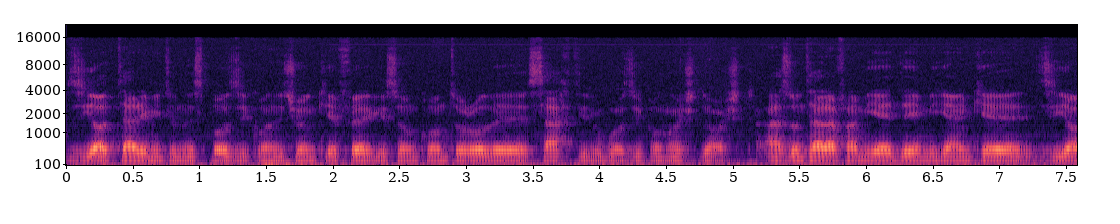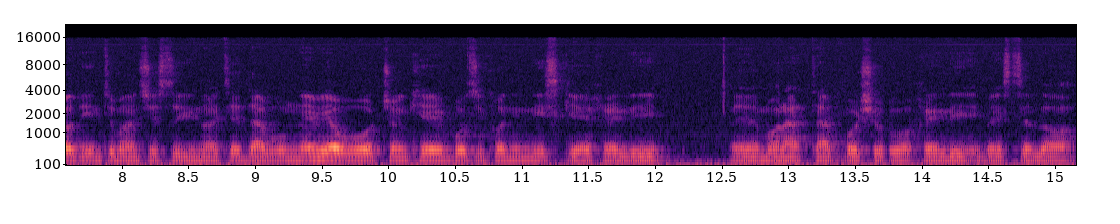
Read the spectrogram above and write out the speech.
زیادتری می‌تونست بازی کنه چون که فرگیسون کنترل سختی رو بازیکناش داشت. از اون طرف هم یه عده میگن که زیاد این تو منچستر یونایتد دووم نمی آورد چون که بازیکنی نیست که خیلی مرتب باشه و خیلی به اصطلاح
